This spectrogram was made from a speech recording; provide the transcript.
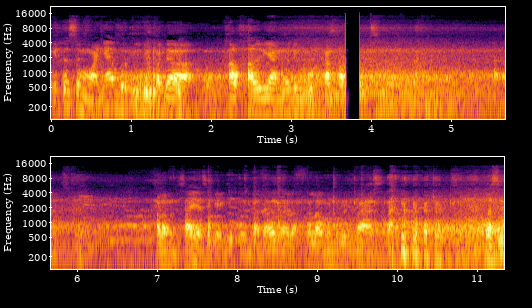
Itu semuanya bertuju pada hal-hal yang menimbulkan orgasme kalau menurut saya sih kayak gitu nggak tahu kalau, kalau menurut mas. Mas ya?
